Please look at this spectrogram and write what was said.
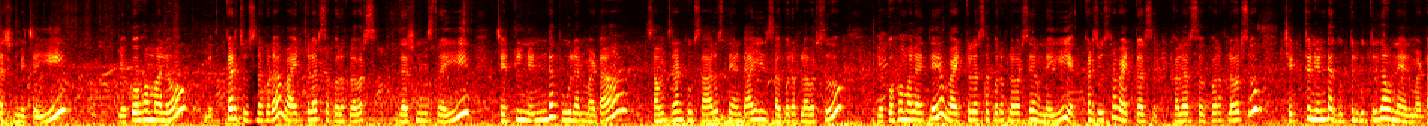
దర్శనమిచ్చాయి. యకోహమాలో ఎక్కడ చూసినా కూడా వైట్ కలర్ సకోరా ఫ్లవర్స్ దర్శనమిస్తున్నాయి చెట్లు నిండా పూలు అనమాట సంవత్సరానికి ఒకసారి వస్తాయంట ఈ సకోరా ఫ్లవర్స్. యకోహమాలో అయితే వైట్ కలర్ సకోర ఫ్లవర్సే ఉన్నాయి. ఎక్కడ చూసినా white colours colour sakura flowers. చెట్టు నిండా గుత్తులు గుత్తులుగా ఉన్నాయన్నమాట.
